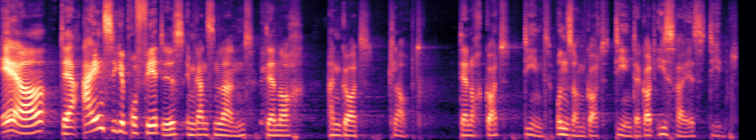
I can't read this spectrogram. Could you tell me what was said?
er der einzige Prophet ist im ganzen Land, der noch an Gott glaubt, der noch Gott dient, unserem Gott dient, der Gott Israels dient.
